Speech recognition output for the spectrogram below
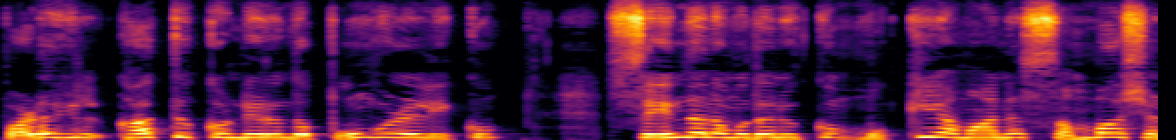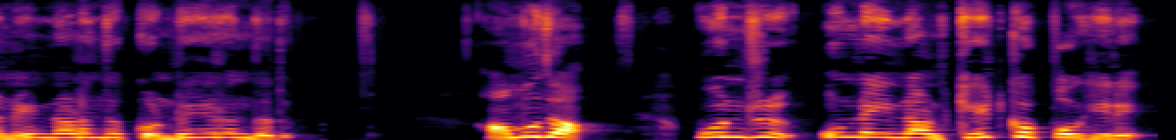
படகில் காத்து கொண்டிருந்த பூங்குழலிக்கும் சேந்தன் அமுதனுக்கும் முக்கியமான சம்பாஷணை நடந்து கொண்டு இருந்தது. அமுதா ஒன்று உன்னை நான் கேட்கப் போகிறேன்.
